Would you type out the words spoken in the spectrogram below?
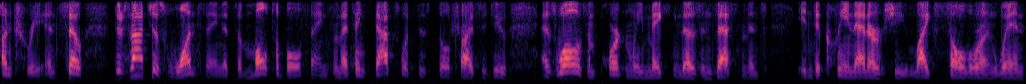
country. And so there's not just one thing, it's a multiple things. And I think that's what this bill tries to do, as well as importantly making those investments into clean energy like solar and wind,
